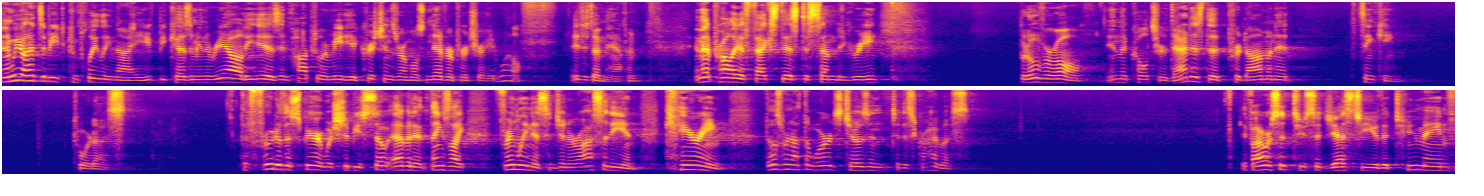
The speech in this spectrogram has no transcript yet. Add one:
And we don't have to be completely naive because, I mean, the reality is in popular media, Christians are almost never portrayed well. It just doesn't happen. And that probably affects this to some degree. But overall, in the culture, that is the predominant thinking toward us. The fruit of the Spirit, which should be so evident, things like friendliness and generosity and caring, those were not the words chosen to describe us. If I were to suggest to you the two main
